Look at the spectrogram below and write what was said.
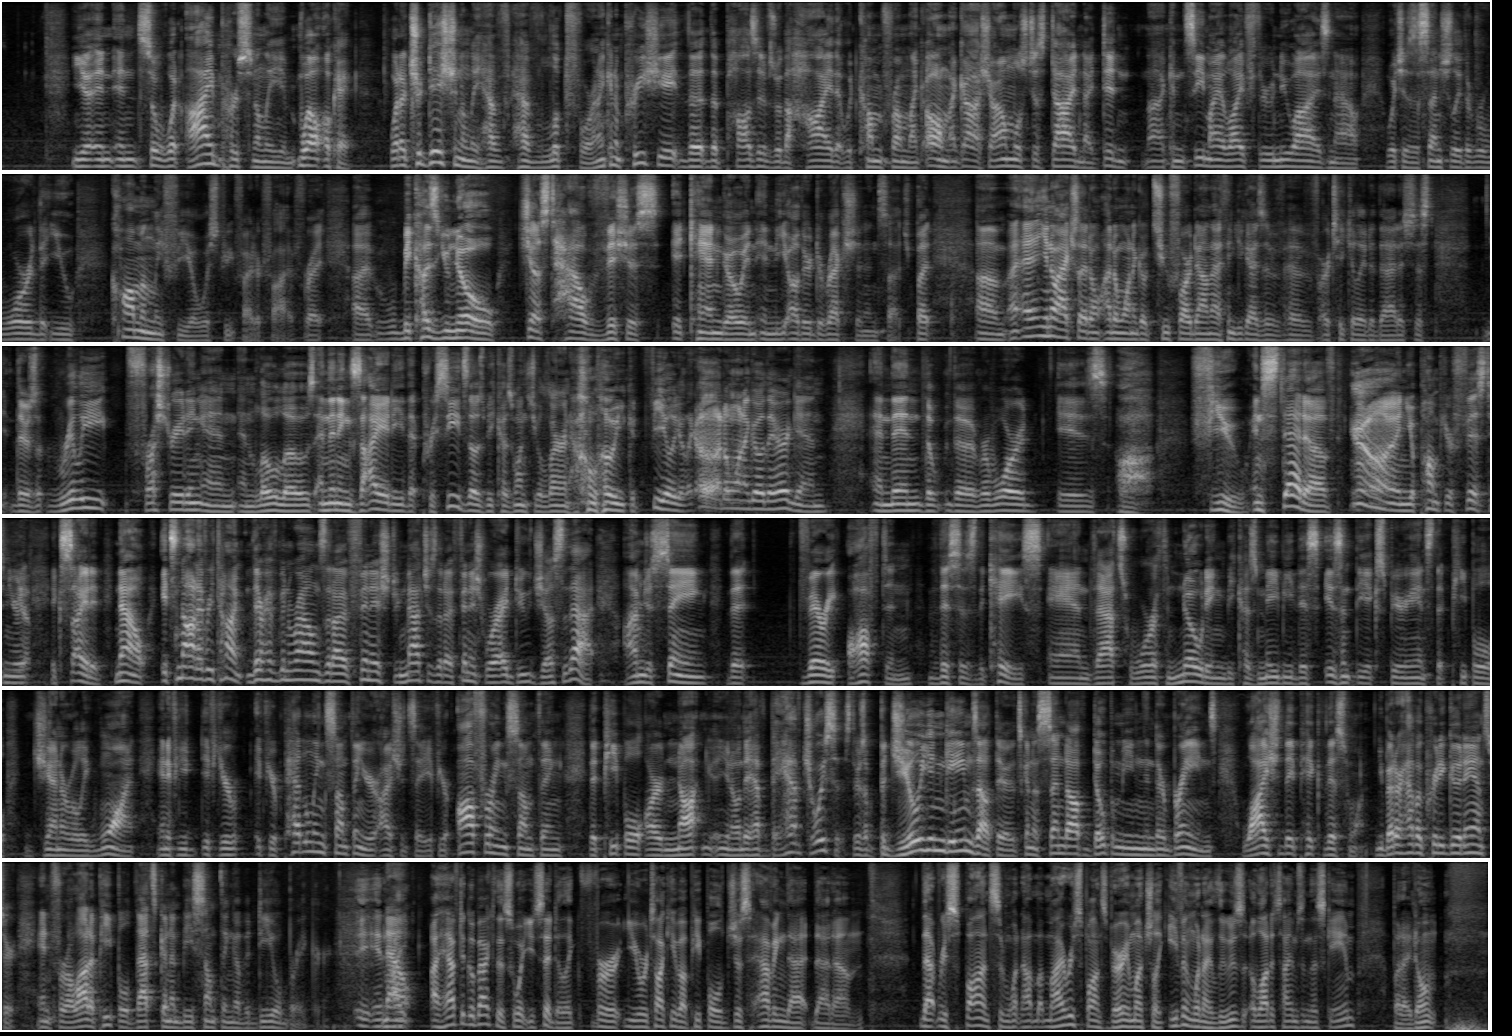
Yeah, and, and so what I personally well, okay, what I traditionally have have looked for, and I can appreciate the the positives or the high that would come from like, oh my gosh, I almost just died and I didn't. I can see my life through new eyes now, which is essentially the reward that you commonly feel with Street Fighter V, right? Uh, because you know just how vicious it can go in, in the other direction and such. But um, and you know, actually, I don't I don't want to go too far down that. I think you guys have, have articulated that. It's just there's really frustrating and, and low lows and then anxiety that precedes those because once you learn how low you could feel you're like oh i don't want to go there again and then the the reward is oh phew instead of and you pump your fist and you're yep. excited. Now it's not every time. There have been rounds that i've finished and matches that i've finished where i do just that. I'm just saying that very often this is the case and that's worth noting because maybe this isn't the experience that people generally want. And if you if you're if you're peddling something or I should say if you're offering something that people are not you know they have they have choices. There's a bajillion games out there that's going to send off dopamine in their brains. Why should they pick this one? You better have a pretty good answer. And for a lot of people that's going to be something of a deal breaker. And now I, I have to go back to this what you said to like for you were talking about people just having that that um that response and whatnot. But my response very much like even when I lose a lot of times in this game, but I don't.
